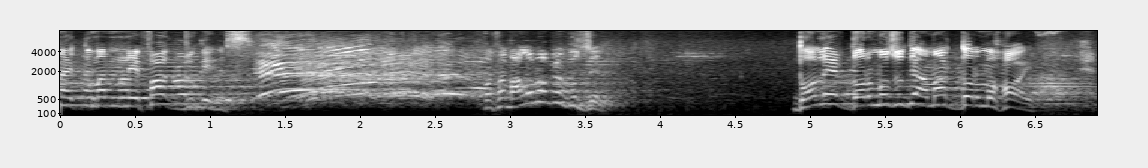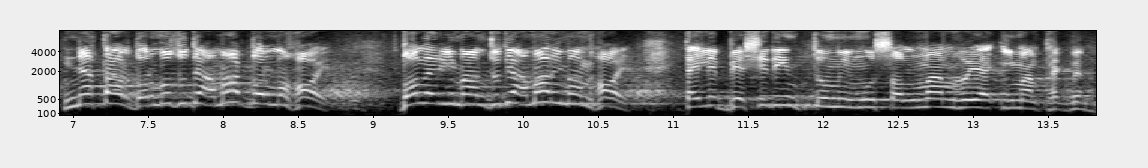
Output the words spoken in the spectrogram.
নাই, তোমার নেফাক ঢুকে গেছে। কথা ভালোভাবে বুঝেন। দলের ধর্ম যদি আমার ধর্ম হয়, নেতার ধর্ম যদি আমার ধর্ম হয়, দলের ইমান যদি আমার ইমান হয়, তাইলে বেশি দিন তুমি মুসলমান হইয়া ইমান থাকবে না।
